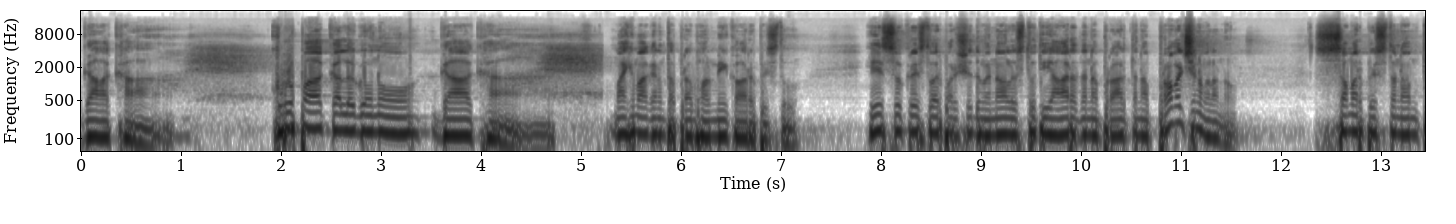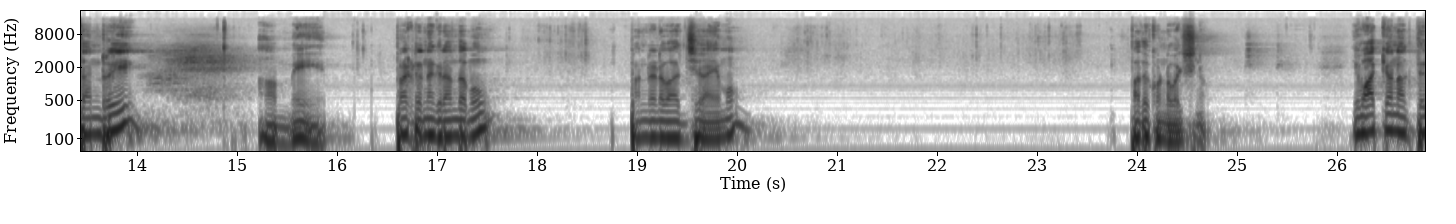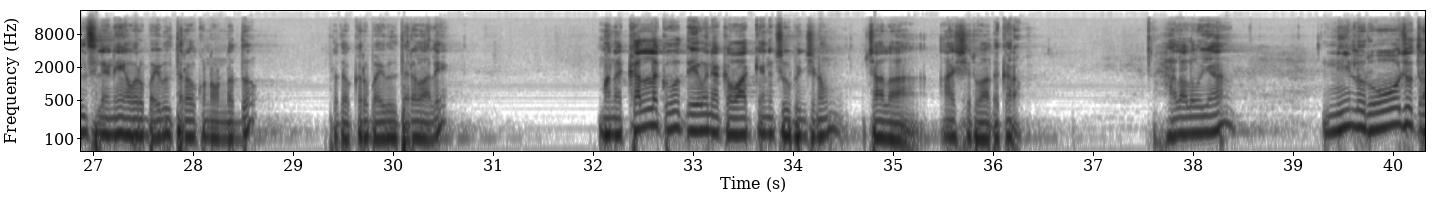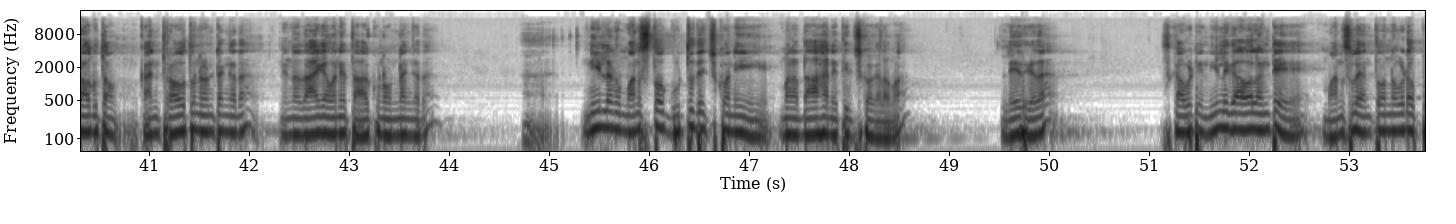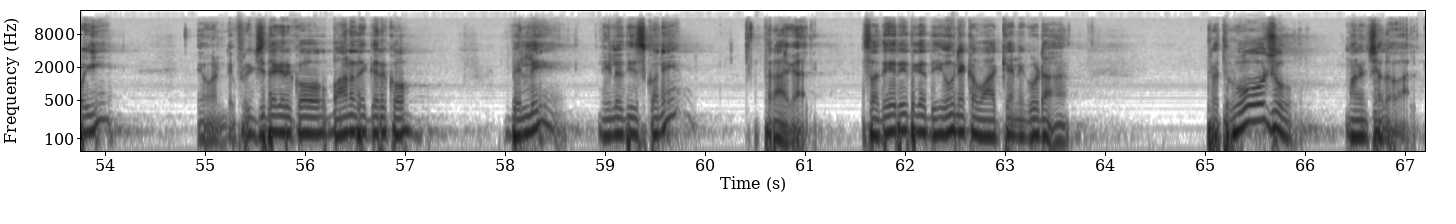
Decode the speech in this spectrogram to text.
గాక. కృప కలుగును గాక. మహిమ ఘనత ప్రభావం మీకు ఆరోపిస్తూ యేసుక్రీస్తు వారి పరిశుద్ధమైన నాలుగు స్థుతి ఆరాధన ప్రార్థన ప్రవచనములను సమర్పిస్తున్నాం తండ్రి. ఆమె ప్రకటన గ్రంథము పన్నెండవ అధ్యాయము పదకొండవ వచనం. ఈ వాక్యం నాకు తెలుసులేని ఎవరు బైబిల్ తెరవకుండా ఉండొద్దు. ప్రతి ఒక్కరు బైబిల్ తెరవాలి. మన కళ్ళకు దేవుని యొక్క వాక్యాన్ని చూపించడం చాలా ఆశీర్వాదకరం. హలలోయ నీళ్ళు రోజు త్రాగుతాం కానీ త్రాగుతూనే ఉంటాం కదా. నిన్న తాగామని తాగకుండా ఉన్నాం కదా. నీళ్ళను నీళ్ళను మనసుతో గుర్తు తెచ్చుకొని మన దాహాన్ని తీర్చుకోగలమా? లేదు కదా. కాబట్టి నీళ్ళు కావాలంటే మనసులో ఎంత ఉన్నా కూడా పోయి ఏమండి ఫ్రిడ్జ్ దగ్గరకో బాణ దగ్గరకో వెళ్ళి నీళ్ళు తీసుకొని త్రాగాలి. సో అదే రీతిగా దేవుని యొక్క వాక్యాన్ని కూడా ప్రతిరోజు మనం చదవాలి.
